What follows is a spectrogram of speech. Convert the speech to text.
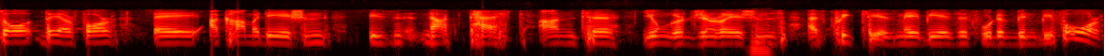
So therefore, a accommodation is not passed on to younger generations as quickly as maybe as it would have been before.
